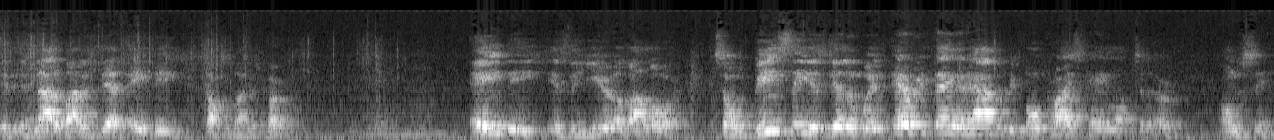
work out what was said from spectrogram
It is not about his death. AD talks about his birth. AD is the year of our Lord. So BC is dealing with everything that happened before Christ came onto the earth, on the scene.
